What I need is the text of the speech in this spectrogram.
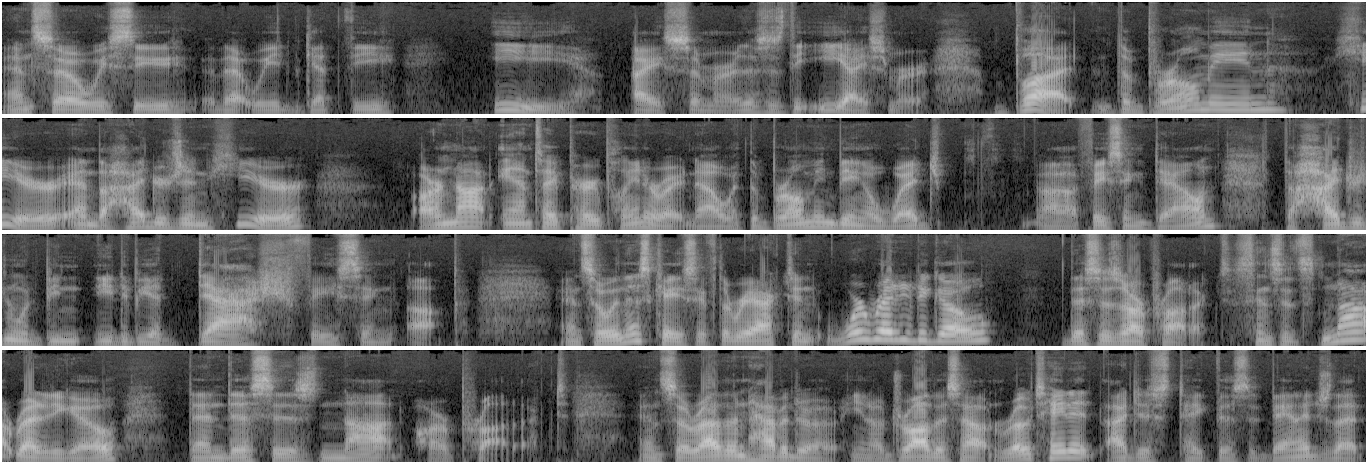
And so we see that we'd get the E isomer. This is the E isomer. But the bromine here and the hydrogen here are not anti-periplanar right now. With the bromine being a wedge uh, facing down, the hydrogen would be, need to be a dash facing up. And so in this case, if the reactant were ready to go, this is our product. Since it's not ready to go, then this is not our product. And so rather than having to you know draw this out and rotate it, I just take this advantage that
